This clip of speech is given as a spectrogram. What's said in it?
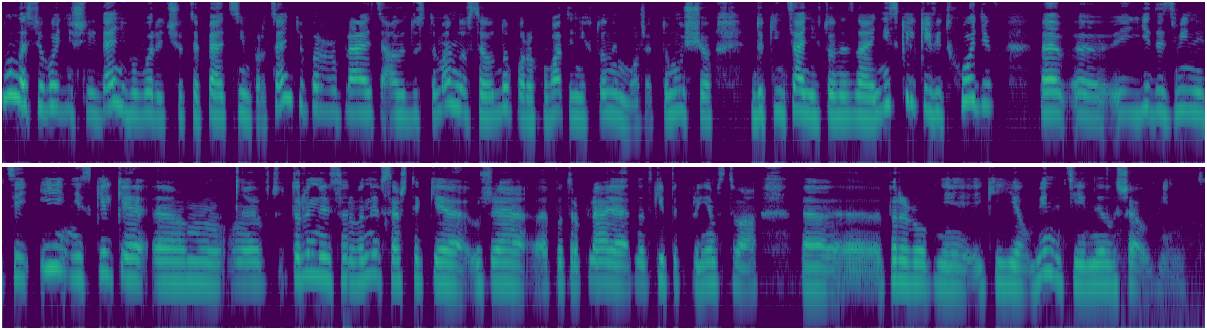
Ну, на сьогоднішній день говорять, що це 5-7% переробляється, але достеменно все одно порахувати ніхто не може, тому що до кінця ніхто не знає ні скільки відходів їде з Вінниці, і ніскільки ем, е, вторинної сировини все ж таки вже е, потрапляє на такі підприємства е, переробні, які є у Вінниці, і не лише у Вінниці.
